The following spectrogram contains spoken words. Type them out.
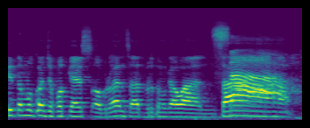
Di Temu Konco Podcast obrolan saat bertemu kawan. Sah.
